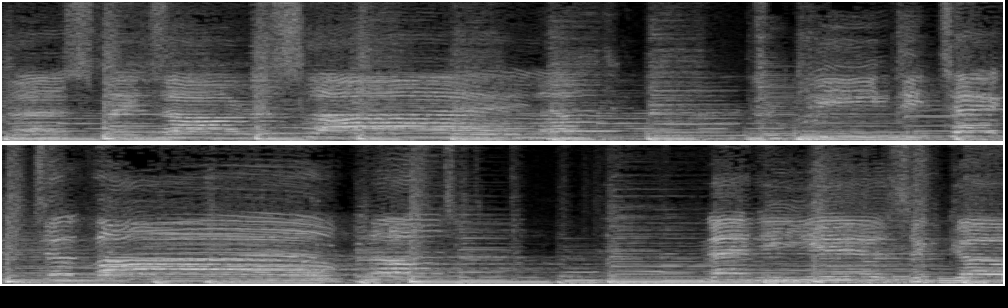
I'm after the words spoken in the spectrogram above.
Nursemaids are a sly lot. Do we detect a vile plot? Many years ago.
